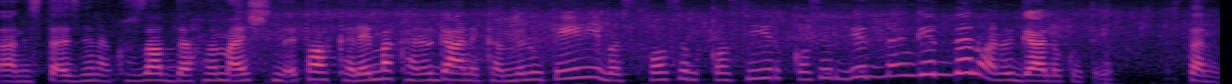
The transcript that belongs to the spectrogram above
هنستأذنك أستاذ عبد الرحمن معلش نقطع كلامك هنرجع نكمله تاني بس فاصل قصير قصير جدا جدا وهنرجع لكم تاني. استنوا.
